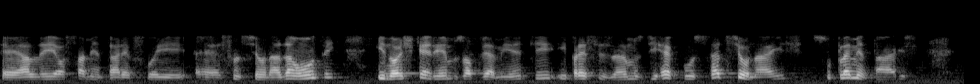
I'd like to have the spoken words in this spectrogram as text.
É, a lei orçamentária foi é, sancionada ontem e nós queremos, obviamente, e precisamos de recursos adicionais, suplementares,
